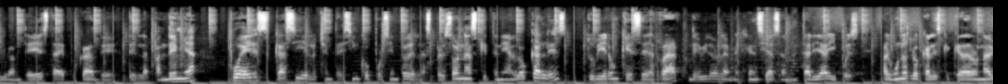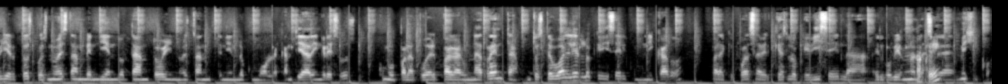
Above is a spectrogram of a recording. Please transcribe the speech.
durante esta época de la pandemia pues casi el 85% de las personas que tenían locales tuvieron que cerrar debido a la emergencia sanitaria y pues algunos locales que quedaron abiertos pues no están vendiendo tanto y no están teniendo como la cantidad de ingresos como para poder pagar una renta. Entonces te voy a leer lo que dice el comunicado para que puedas saber qué es lo que dice la, el gobierno de la Ciudad de México.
